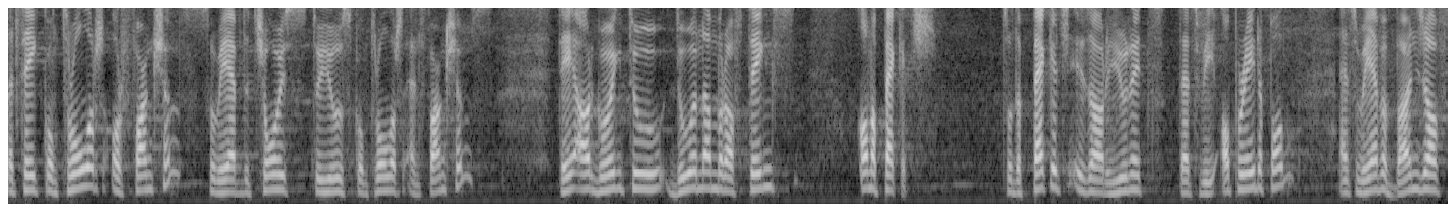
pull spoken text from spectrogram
let's say, controllers or functions. So we have the choice to use controllers and functions. They are going to do a number of things on a package. So the package is our unit that we operate upon. And so we have a bunch of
